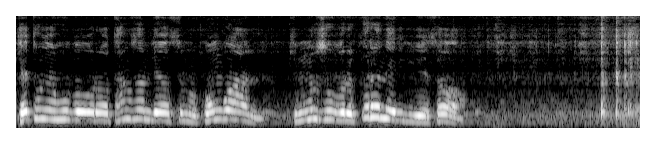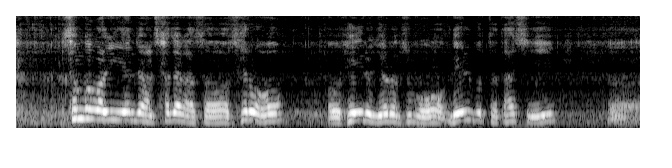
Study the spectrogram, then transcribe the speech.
대통령 후보로 당선되었음을 공고한 김문수 후보를 끌어내리기 위해서 선거관리위원장을 찾아가서 새로 어, 회의를 열어주고 내일부터 다시 어,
